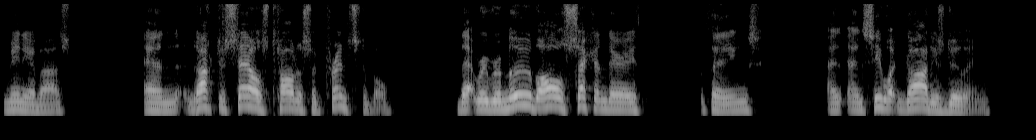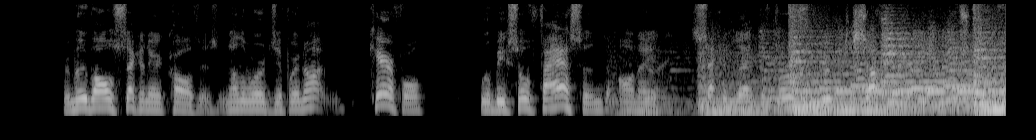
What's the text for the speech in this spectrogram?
many of us. And Dr. Sells taught us a principle that we remove all secondary things and, and see what God is doing. Remove all secondary causes. In other words, if we're not careful, will be so fastened on a second that the first group to suffer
